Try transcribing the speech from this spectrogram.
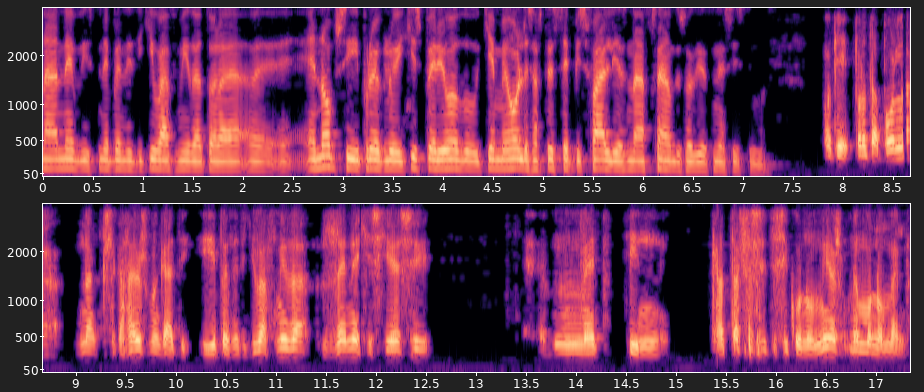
να ανέβει στην επενδυτική βαθμίδα τώρα ε, εν ώψη προεκλογικής περίοδου και με όλες αυτές τις επισφάλειες να αυξάνονται στο διεθνές σύστημα; Okay. Πρώτα απ' όλα να ξεκαθαρίσουμε κάτι. Η επενδυτική βαθμίδα δεν έχει σχέση ε, με την κατάσταση της οικονομίας μεμονωμένα.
